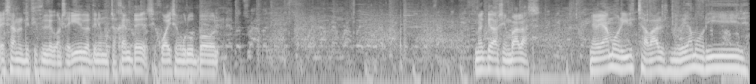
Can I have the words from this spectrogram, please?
esa no es difícil de conseguir, lo tiene mucha gente. Si jugáis en grupo... Me he quedado sin balas. Me voy a morir, chaval. Me voy a morir.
